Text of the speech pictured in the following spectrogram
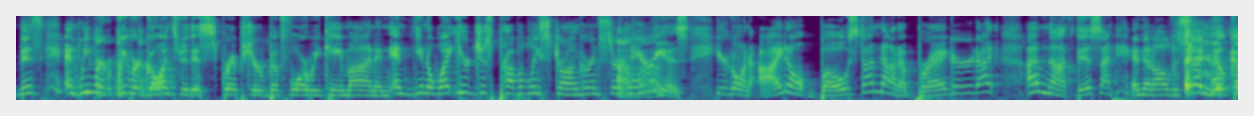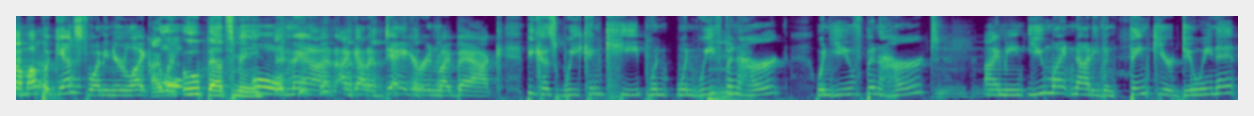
this and we were we were going through this scripture before we came on, and and you know what? You're just probably stronger in certain Uh-huh. areas. You're going, I don't boast. I'm not a braggart. I I'm not this. I, and then all of a sudden you'll come up against one, and you're like, I went, oh, oop, that's me. oh man, I got a dagger in my back because we can keep when when we've Mm-hmm. been hurt, when you've been hurt. I mean, you might not even think you're doing it,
